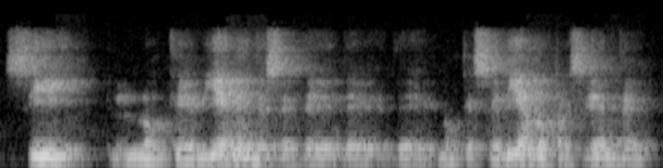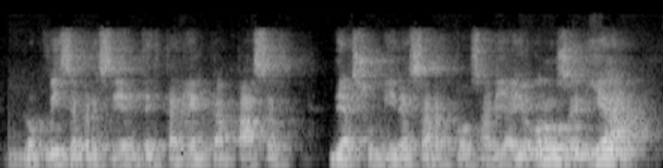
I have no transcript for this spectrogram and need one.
Si los que vienen de, de, lo que serían los presidentes, los vicepresidentes estarían capaces de asumir esa responsabilidad. Yo creo que sería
